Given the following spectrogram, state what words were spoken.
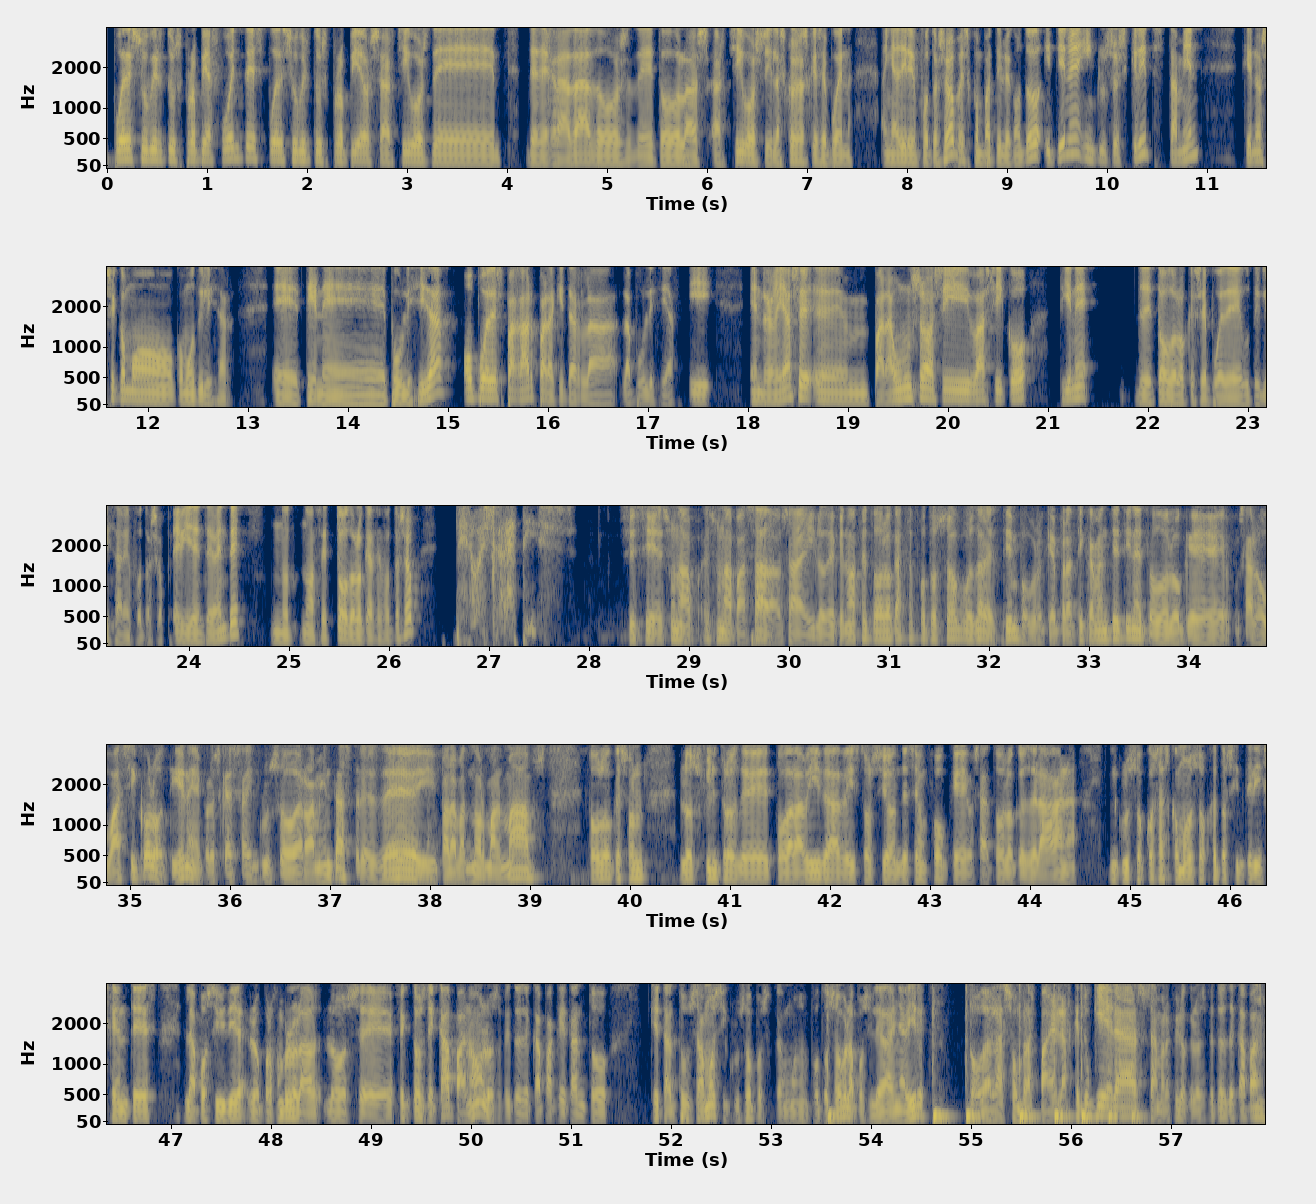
puedes subir tus propias fuentes, puedes subir tus propios archivos de, de degradados, de todos los archivos y las cosas que se pueden añadir en Photoshop, es compatible con todo y tiene incluso scripts también que no sé cómo, cómo utilizar. Eh, tiene publicidad o puedes pagar para quitar la, la publicidad. Y en realidad em, para un uso así básico tiene de todo lo que se puede utilizar en Photoshop. Evidentemente, no, no hace todo lo que hace Photoshop, pero es gratis. Sí, sí, es una, es una pasada. O sea, y lo de que no hace todo lo que hace Photoshop, pues darles tiempo, porque prácticamente tiene todo lo que, o sea, lo básico lo tiene, pero es que hay incluso herramientas 3D y para normal maps, todo lo que son los filtros de toda la vida, de distorsión, desenfoque, o sea, todo lo que os dé la gana. Incluso cosas como los objetos inteligentes, la posibilidad, por ejemplo, los eh, efectos de capa, ¿no? Los efectos de capa que tanto, que tanto usamos, incluso, pues, como en Photoshop, la posibilidad de añadir todas las sombras para las que tú quieras. O sea, me refiero que los efectos de capa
